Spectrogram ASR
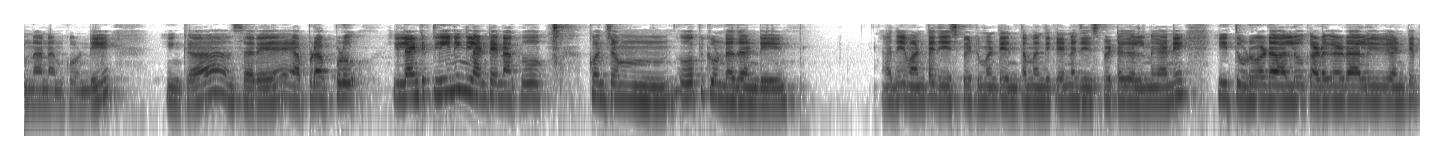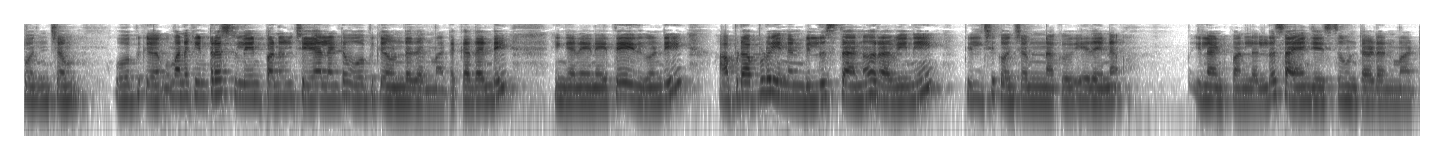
ఉన్నాను అనుకోండి ఇంకా సరే అప్పుడప్పుడు ఇలాంటి క్లీనింగ్లు అంటే నాకు కొంచెం ఓపిక ఉండదండి అదే వంట చేసి పెట్టమంటే ఎంతమందికైనా చేసి పెట్టగలను. కానీ ఈ తుడవడాలు కడగడాలు ఇవి అంటే కొంచెం ఓపిక మనకి ఇంట్రెస్ట్ లేని పనులు చేయాలంటే ఓపిక ఉండదన్నమాట. కదండి? ఇంకా నేనైతే ఇదిగోండి అప్పుడప్పుడు నేను పిలుస్తాను రవిని పిలిచి కొంచెం నాకు ఏదైనా ఇలాంటి పనులలో సాయం చేస్తూ ఉంటాడనమాట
